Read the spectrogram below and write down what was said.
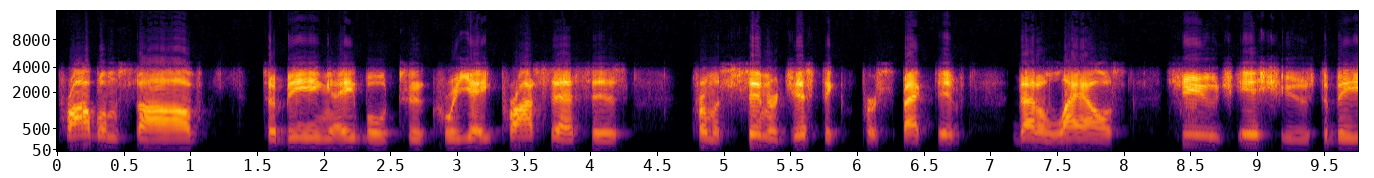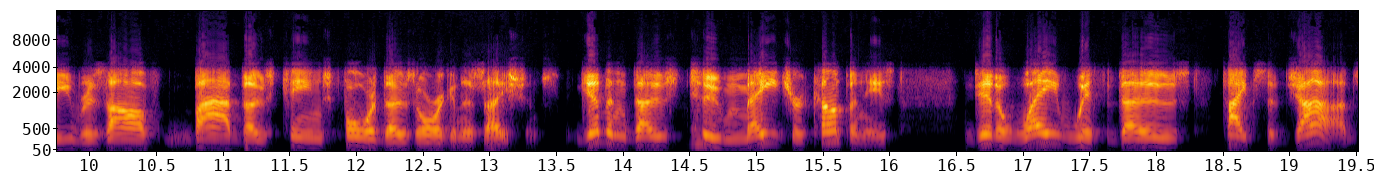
problem solve, to being able to create processes from a synergistic perspective that allows huge issues to be resolved by those teams for those organizations. Given those two major companies did away with those types of jobs,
